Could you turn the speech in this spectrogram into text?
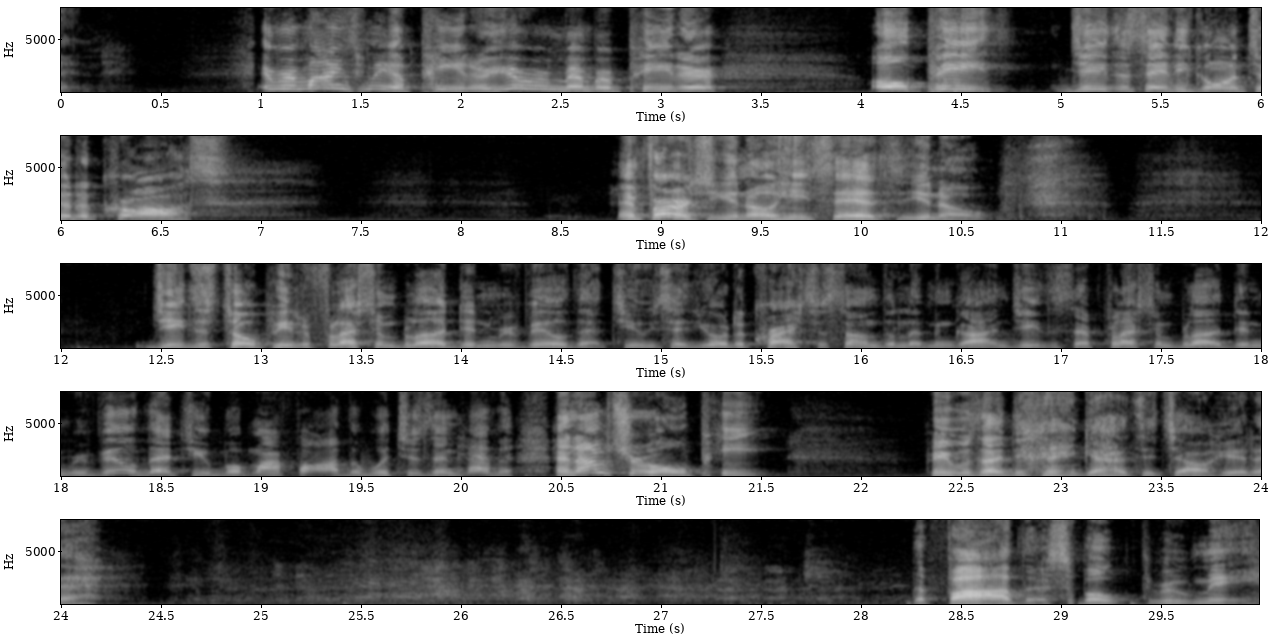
It reminds me of Peter. You remember Peter? Oh, Pete, Jesus said he's going to the cross. And first, you know, he says, you know, Jesus told Peter, flesh and blood didn't reveal that to you. He said, You're the Christ, the Son of the living God. And Jesus said, Flesh and blood didn't reveal that to you, but my Father which is in heaven. And I'm sure old Pete, Pete was like, hey, guys, did y'all hear that? the Father spoke through me.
